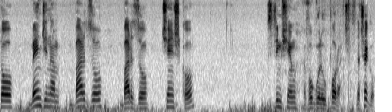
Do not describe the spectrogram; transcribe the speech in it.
to będzie nam bardzo, bardzo ciężko z tym się w ogóle uporać. Dlaczego?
